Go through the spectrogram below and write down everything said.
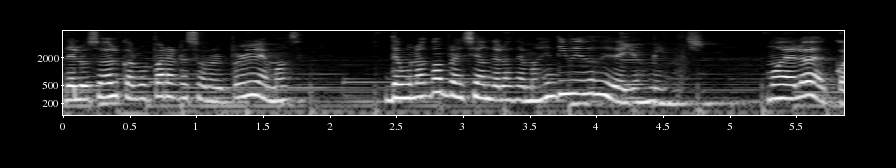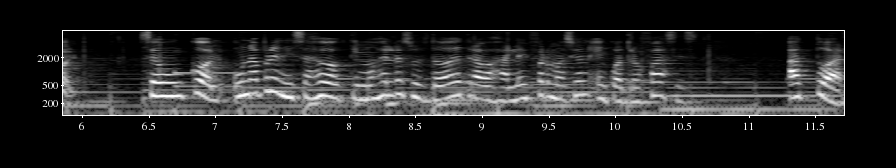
del uso del cuerpo para resolver problemas, de una comprensión de los demás individuos y de ellos mismos. Modelo de Kolb. Según Kolb, un aprendizaje óptimo es el resultado de trabajar la información en cuatro fases. Actuar,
